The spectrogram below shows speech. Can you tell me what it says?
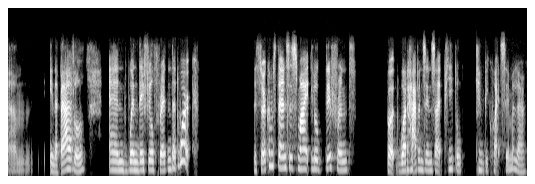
um, in a battle and when they feel threatened at work. The circumstances might look different, but what happens inside people can be quite similar.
